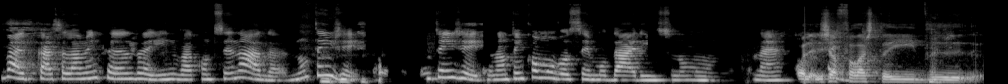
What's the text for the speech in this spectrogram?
vai ficar se lamentando aí, não vai acontecer nada. Não tem uhum. jeito, não tem jeito, não tem como você mudar isso no mundo né? Olha, já falaste aí de,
